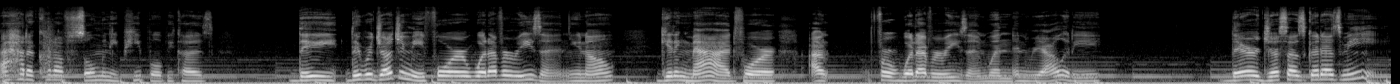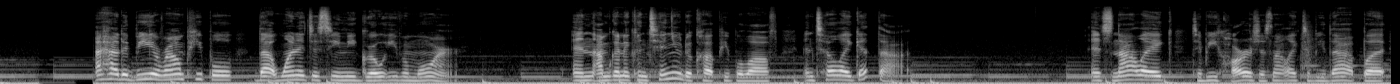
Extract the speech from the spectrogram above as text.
I had to cut off so many people because they they were judging me for whatever reason, you know? getting mad for uh, for whatever reason when in reality they're just as good as me. I had to be around people that wanted to see me grow even more. And I'm going to continue to cut people off until I get that. It's not like to be harsh, it's not like to be that, but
